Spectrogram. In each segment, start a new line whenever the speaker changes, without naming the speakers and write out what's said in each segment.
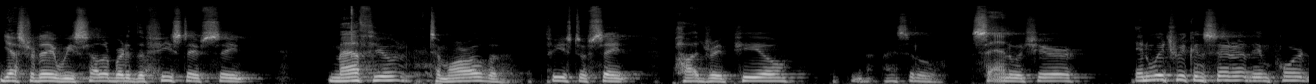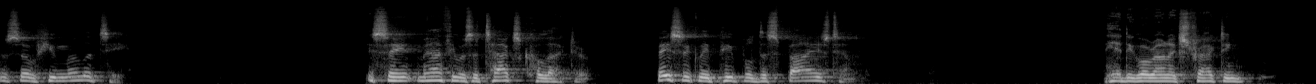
Yesterday we celebrated the feast of St. Matthew. Tomorrow, the feast of St. Padre Pio. Nice little sandwich here, in which we consider the importance of humility. St. Matthew was a tax collector. Basically, people despised him. He had to go around extracting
